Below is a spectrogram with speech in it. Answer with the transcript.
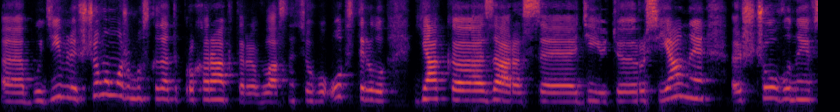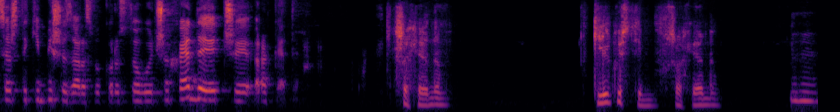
е, будівлі. Що ми можемо сказати про характер власне цього обстрілу? Як е, зараз е, діють росіяни? Е, Що вони все ж таки більше зараз використовують шахеди чи ракети? Шахеди. Кількості шахеди. Угу.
